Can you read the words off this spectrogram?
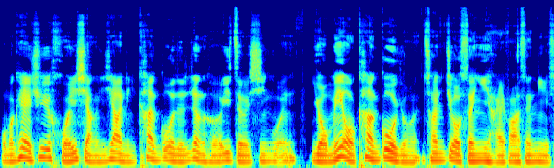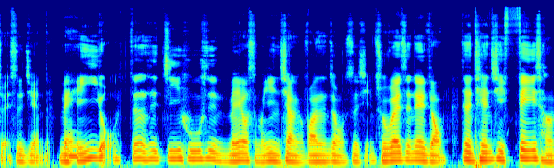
我们可以去回想一下你看过的任何一则新闻。有没有看过有人穿救生衣还发生溺水事件的？没有，真的是几乎是没有什么印象有发生这种事情，除非是那种真的天气非常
